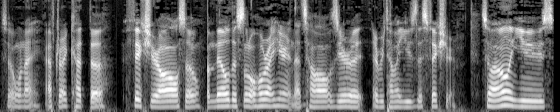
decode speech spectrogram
So when I after I cut the fixture, I'll also mill this little hole right here, and that's how I'll zero it every time I use this fixture. So I only use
